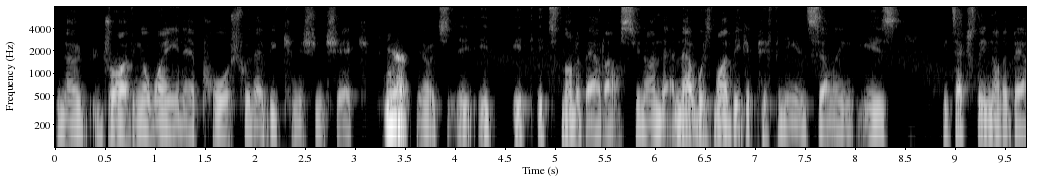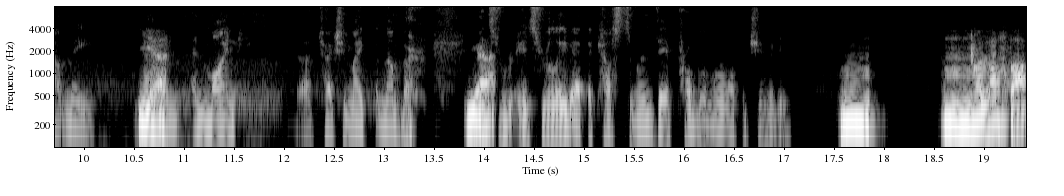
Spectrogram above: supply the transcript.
you know, driving away in our Porsche with our big commission check. Yeah. You know, it's it, it, it it's not about us, you know, and, and that was my big epiphany in selling is it's actually not about me. Yeah. And, and my uh, to actually make the number. Yeah. It's, it's really about the customer and their problem or opportunity. Mm. Mm, I love that.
